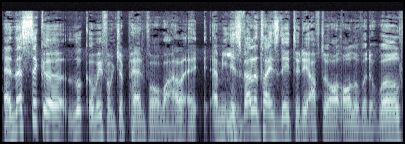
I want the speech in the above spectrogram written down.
And let's take a look away from Japan for a while. I, I mean, it's Valentine's Day today, after all, all over the world.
